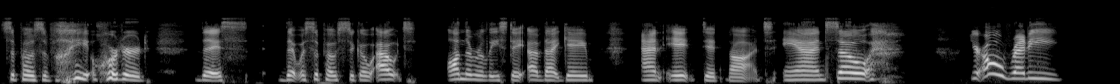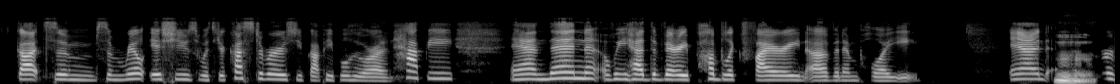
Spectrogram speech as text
supposedly ordered this that was supposed to go out on the release date of that game, and it did not. And so you're already got some some real issues with your customers you've got people who are unhappy and then we had the very public firing of an employee and mm-hmm. for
